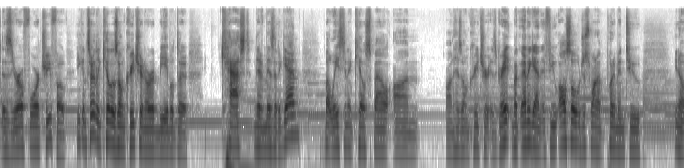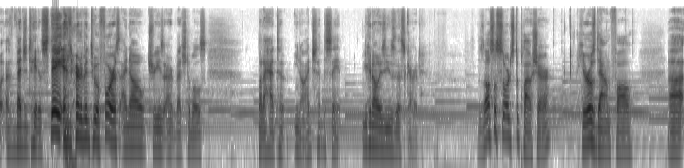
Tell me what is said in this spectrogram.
a 0-4 tree folk. He can certainly kill his own creature in order to be able to cast Niv Mizzet again, but wasting a kill spell on on his own creature is great. But then again, if you also just want to put him into, you know, a vegetative state and turn him into a forest, I know trees aren't vegetables, but I had to, you know, I just had to say it. You can always use this card. There's also Swords to Plowshare, Hero's Downfall, uh,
